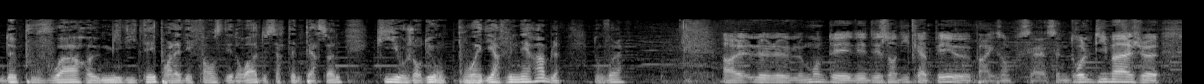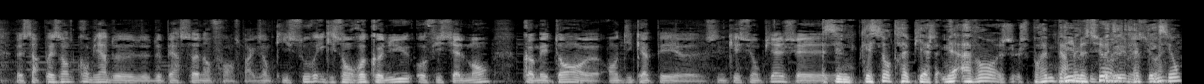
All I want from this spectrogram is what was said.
de pouvoir militer pour la défense des droits de certaines personnes qui, aujourd'hui, on pourrait dire vulnérables. Donc voilà. Alors, le, le- le monde des, des- des handicapés, euh, par exemple, c'est c'est une drôle d'image. euh, ça représente combien de, de- de personnes en France, par exemple, qui souffrent et qui sont reconnues officiellement comme étant euh, handicapées euh, C'est une question piège. et- C'est une question très piège. Mais avant, je, je pourrais me Oui, permettre une petite oui, réflexion.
